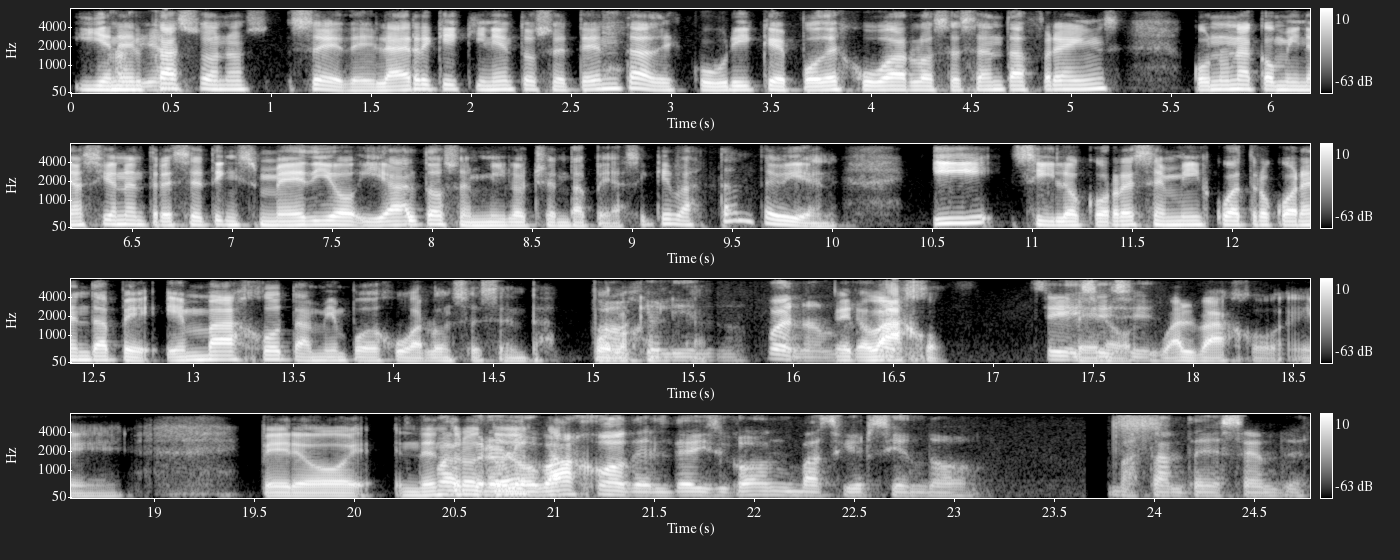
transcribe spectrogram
Y en Ah, el bien. caso, no sé, de la RX 570, descubrí que podés jugar los 60 frames con una combinación entre settings medio y altos en 1080p. Así que bastante bien. Y si lo corres en 1440p en bajo, también podés jugarlo en 60. Por Ah, lo qué lindo. Bueno, Pero bajo. Sí, sí, sí. igual bajo. eh, pero eh, dentro Bueno, pero lo bajo del Days Gone va a seguir siendo bastante decente.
